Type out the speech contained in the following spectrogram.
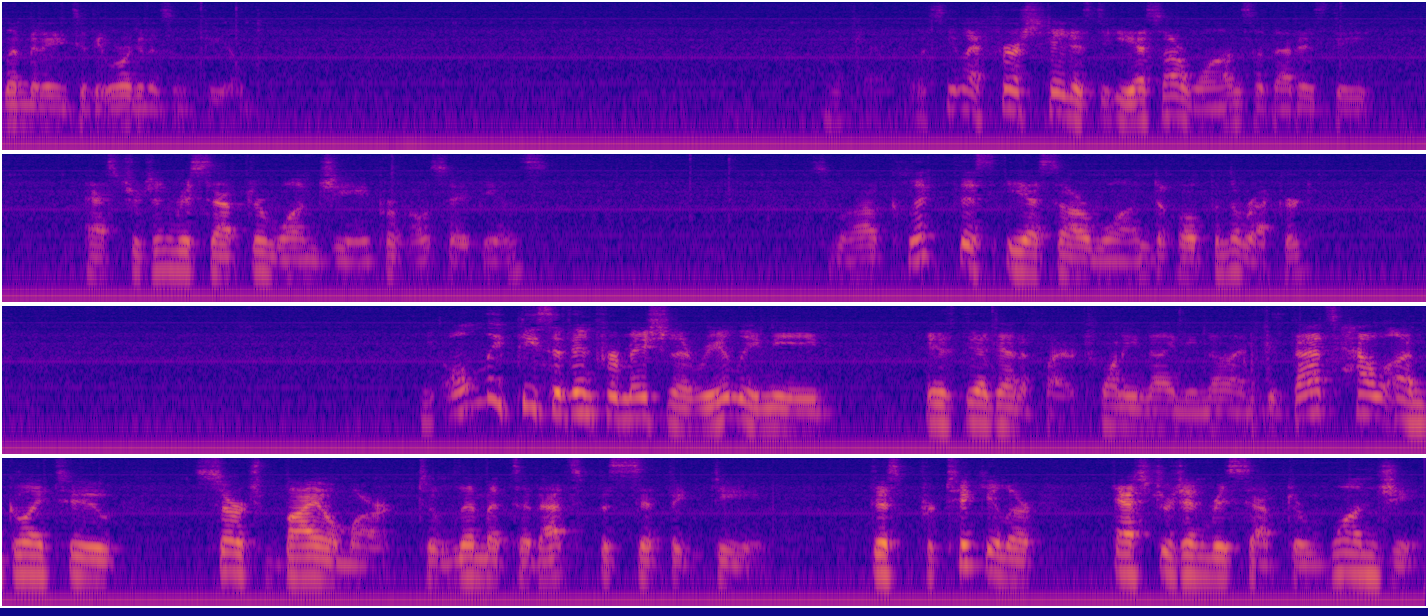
Limiting to the organism field. Okay, let's see my first hit is the ESR1, so that is the estrogen receptor 1 gene for Homo sapiens. So I'll click this ESR1 to open the record. The only piece of information I really need is the identifier, 2099, because that's how I'm going to search Biomart to limit to that specific gene, this particular estrogen receptor 1 gene.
